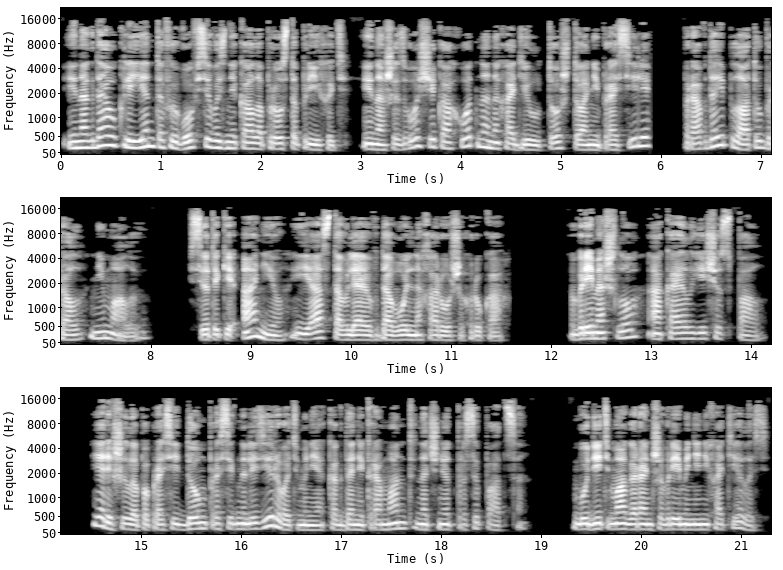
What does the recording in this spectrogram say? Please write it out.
Иногда у клиентов и вовсе возникала просто прихоть, и наш извозчик охотно находил то, что они просили, правда и плату брал немалую. Все-таки Аню я оставляю в довольно хороших руках. Время шло, а Кайл еще спал. Я решила попросить дом просигнализировать мне, когда некромант начнет просыпаться. Будить мага раньше времени не хотелось.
